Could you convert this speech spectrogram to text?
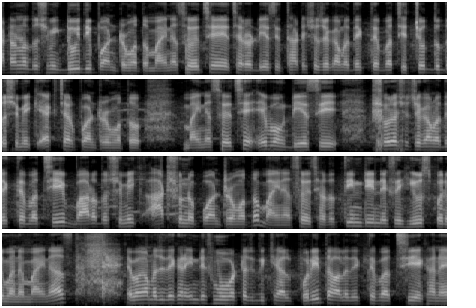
আটান্ন দশমিক দুই দুই পয়েন্টের মতো মাইনাস হয়েছে। এছাড়াও ডিএসসি থার্টি সূচকে আমরা দেখতে পাচ্ছি চোদ্দ দশমিক এক চার পয়েন্টের মতো মাইনাস হয়েছে। এবং ডিএসসি ষোলো সূচকে আমরা দেখতে পাচ্ছি বারো দশমিক আট শূন্য পয়েন্টের মতো মাইনাস হয়েছে। অর্থাৎ তিনটি ইন্ডেক্সে হিউজ পরিমাণে মাইনাস এবং আমরা যদি এখানে ইন্ডেক্স মুভারটা যদি খেয়াল করি, তাহলে দেখতে পাচ্ছি এখানে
